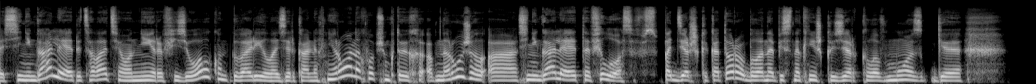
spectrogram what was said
Сенегалия. Рицалати, он нейрофизиолог, он говорил о зеркальных нейронах, в общем, кто их обнаружил, а Сенегалия — это философ, с поддержкой которого была написана книжка «Зеркало в мозге»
